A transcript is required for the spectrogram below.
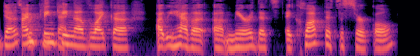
does. I'm thinking that. of like a, uh, we have a, a, mirror that's a clock that's a circle.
